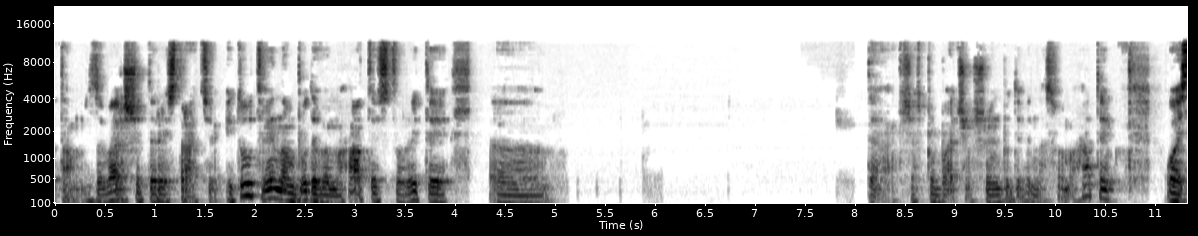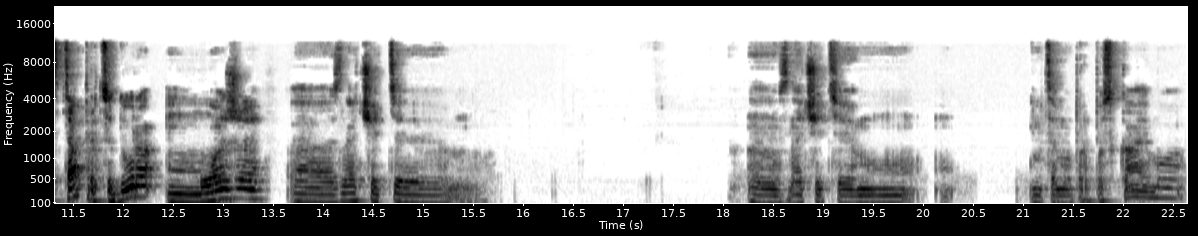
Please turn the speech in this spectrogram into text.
там Завершити реєстрацію. І тут він нам буде вимагати створити. Е, Так, зараз побачимо, що він буде від нас вимагати. Ось ця процедура може, е, значить, е, е, значить, е, це ми пропускаємо.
